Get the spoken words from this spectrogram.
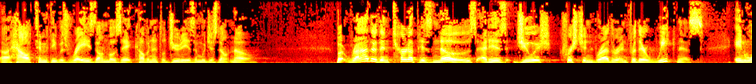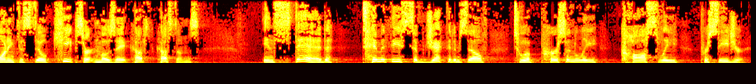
uh, how Timothy was raised on Mosaic covenantal Judaism. We just don't know. But rather than turn up his nose at his Jewish Christian brethren for their weakness in wanting to still keep certain Mosaic customs, instead, Timothy subjected himself to a personally costly procedure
